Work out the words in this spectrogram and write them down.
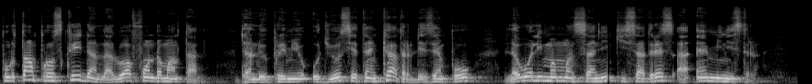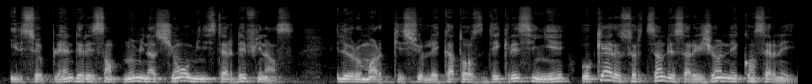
pourtant proscrit dans la loi fondamentale. Dans le premier audio, c'est un cadre des impôts, Lawali Mamansani, qui s'adresse à un ministre. Il se plaint des récentes nominations au ministère des Finances. Il remarque que sur les 14 décrets signés, aucun ressortissant de sa région n'est concerné.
